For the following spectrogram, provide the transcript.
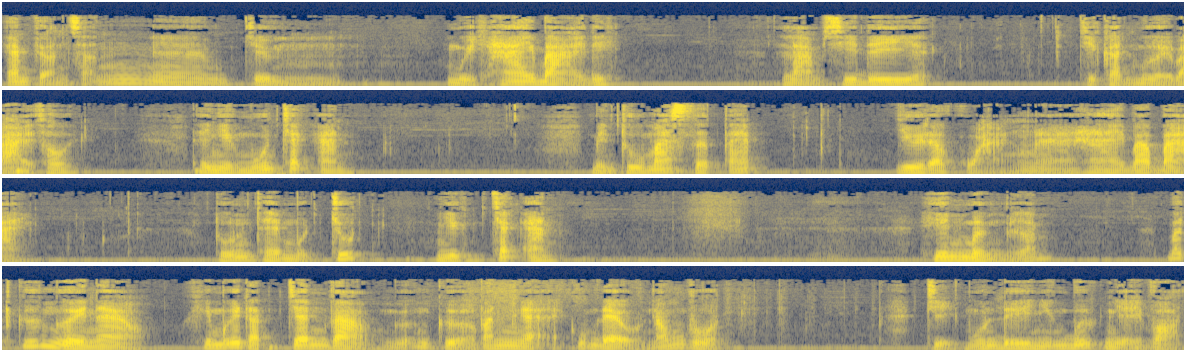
Em chọn sẵn ờ, chừng chừng 12 bài đi. Làm CD chỉ cần 10 bài thôi. Thế nhưng muốn chắc ăn. Mình thu master tape dư ra khoảng ờ, 2-3 bài. Tốn thêm một chút nhưng chắc ăn. Hiên mừng lắm. Bất cứ người nào khi mới đặt chân vào ngưỡng cửa văn nghệ cũng đều nóng ruột. Chỉ muốn đi những bước nhảy vọt.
